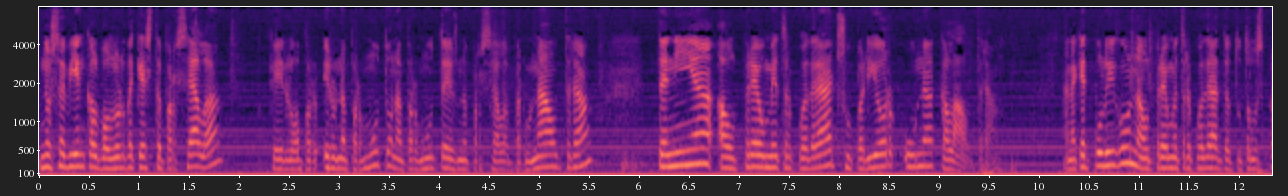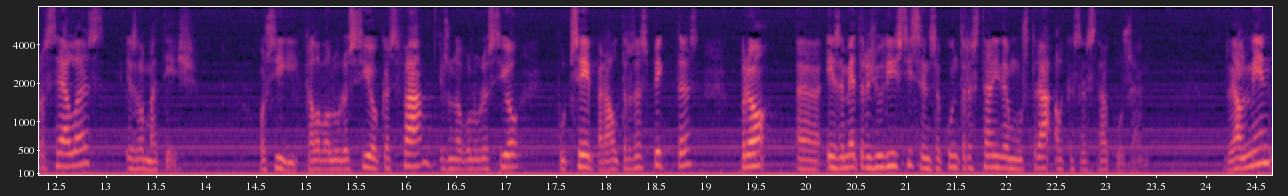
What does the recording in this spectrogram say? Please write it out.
no sabien que el valor d'aquesta parcel·la que era, la, era una permuta una permuta és una parcel·la per una altra tenia el preu metre quadrat superior una que l'altra. En aquest polígon el preu metre quadrat de totes les parcel·les és el mateix. O sigui que la valoració que es fa és una valoració potser per altres aspectes però eh, és emetre judici sense contrastar ni demostrar el que s'està acusant Realment,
